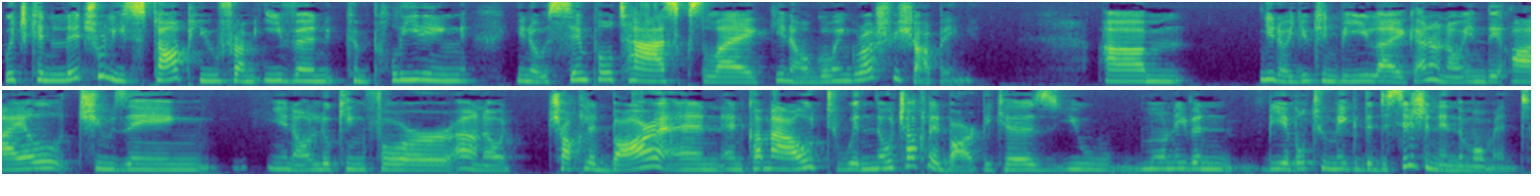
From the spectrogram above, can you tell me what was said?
which can literally stop you from even completing you know simple tasks like you know going grocery shopping. Um, you know you can be like i don't know in the aisle choosing you know looking for i don't know chocolate bar and and come out with no chocolate bar because you won't even be able to make the decision in the moment.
